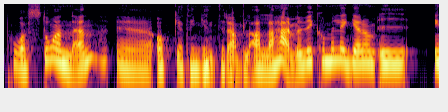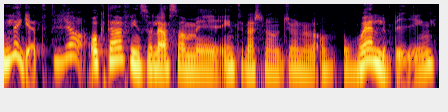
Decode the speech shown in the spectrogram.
påståenden, eh, och jag tänker inte rabbla alla här, men vi kommer lägga dem i inlägget. Ja. Och det här finns att läsa om i International Journal of Wellbeing.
